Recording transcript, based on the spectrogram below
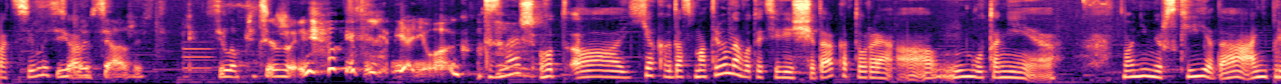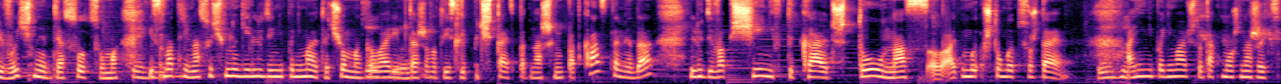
Под силой Сила тяжести. тяжесть. Сила притяжения. Блин, я не могу. Ты знаешь, вот э, я когда смотрю на вот эти вещи, да, которые, э, ну вот они но они мирские, да, они привычные для социума. Угу. И смотри, нас очень многие люди не понимают, о чем мы говорим. Угу. Даже вот если почитать под нашими подкастами, да, люди вообще не втыкают, что у нас, а, что мы обсуждаем. Угу. Они не понимают, что так можно жить.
